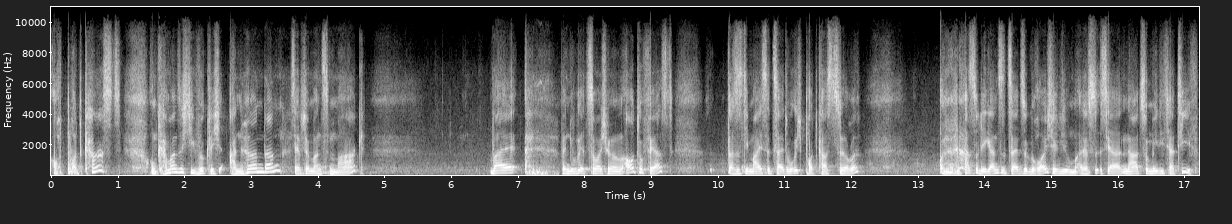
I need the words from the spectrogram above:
auch Podcasts? Und kann man sich die wirklich anhören dann, selbst wenn man es mag? Weil, wenn du jetzt zum Beispiel mit dem Auto fährst, das ist die meiste Zeit, wo ich Podcasts höre, und dann hast du die ganze Zeit so Geräusche, die du Das ist ja nahezu meditativ.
